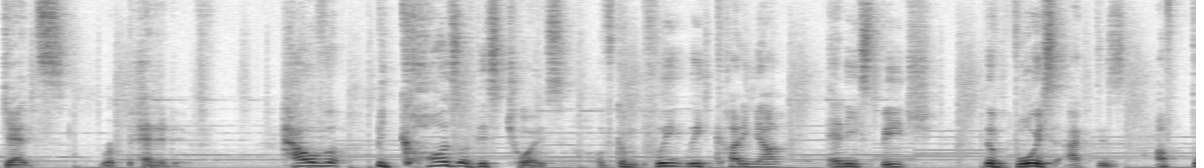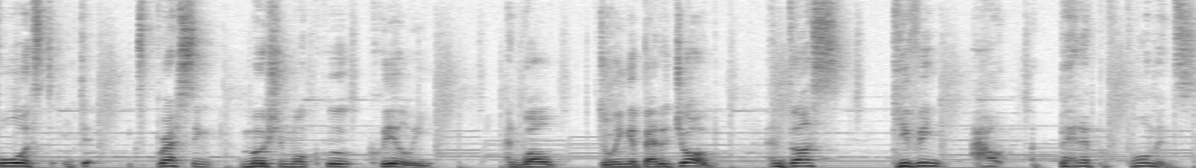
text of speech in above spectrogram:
gets repetitive. However, because of this choice of completely cutting out any speech, the voice actors are forced into expressing emotion more cl clearly and well, doing a better job, and thus giving out a better performance,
